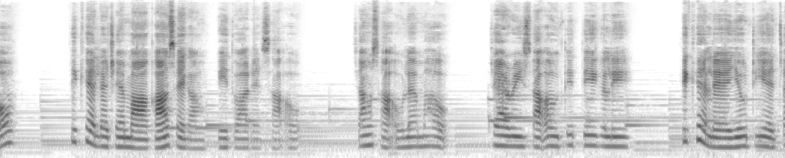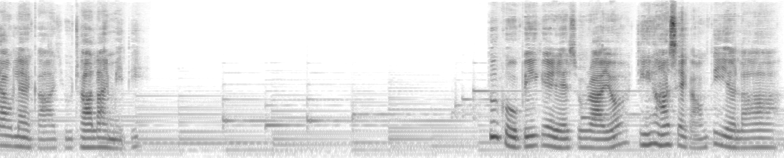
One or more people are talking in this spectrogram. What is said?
ဩတစ်ခက်လက်ထဲမှာ90ကောင်ပေးသွားတဲ့စာအုပ်ကျောင်းစာအုပ်လည်းမဟုတ်ဂျာရီစာအုပ်တိတိကလေးတစ်ခက်လည်းရုတ်တရက်ကြောက်လန့်ကယူထားလိုက်မိသည်သူ့ကိုပေးခဲ့တယ်ဆိုတာရောဒီ90ကောင်သိရလား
